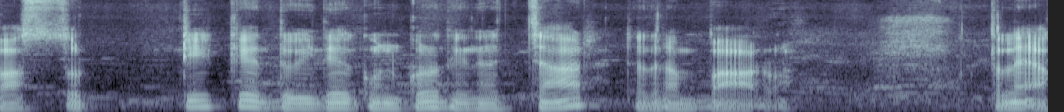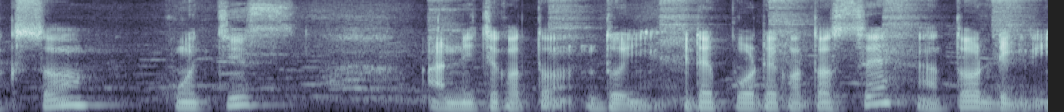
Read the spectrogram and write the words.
বাষট্টিকে দুই দিয়ে গুণ করো দুই দিয়ে চার চার বারো। তাহলে একশো পঁচিশ আর নিচে কত? দুই। এটা পোর্টে কত আসছে? এত ডিগ্রি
